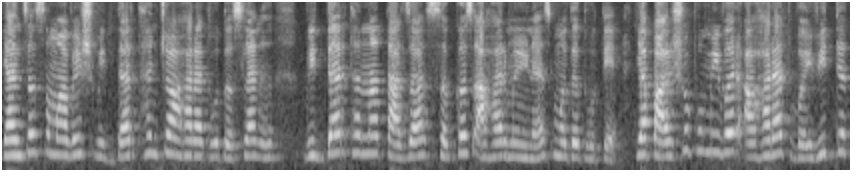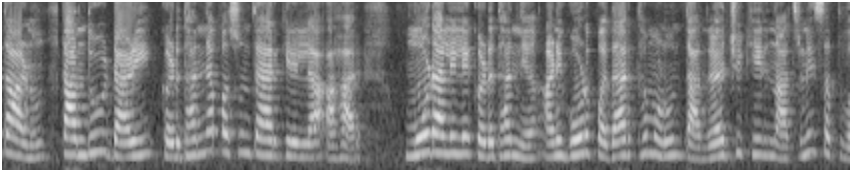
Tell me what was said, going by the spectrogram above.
यांचा समावेश विद्यार्थ्यांच्या आहारात होत असल्यानं विद्यार्थ्यांना ताजा सकस आहार मिळण्यास मदत होते. या पार्श्वभूमीवर आहारात वैविध्यता आणून तांदूळ डाळी कडधान्यापासून तयार केलेला आहार मोड आलेले कडधान्य आणि गोड पदार्थ म्हणून तांदळाची खीर नाचणी सत्व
